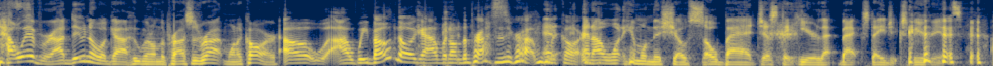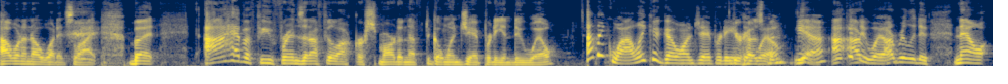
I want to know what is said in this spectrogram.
However, I do know a guy who went on the Price is Right and won a car. Oh, I, we both know a guy went on the prices right on the and, car. and I want him on this show so bad just to hear that backstage experience. I want to know what it's like. But I have a few friends that I feel like are smart enough to go on Jeopardy and do well. I think Wiley could go on Jeopardy. Your and do husband? well. yeah, he I, could I- do well. I really do. Now,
